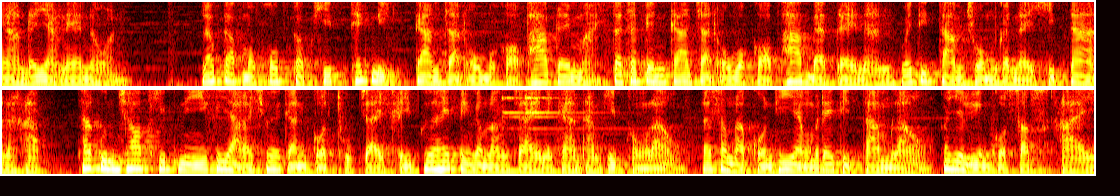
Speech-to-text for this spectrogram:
งามได้อย่างแน่นอนแล้วกลับมาพบกับคลิปเทคนิคการจัดองค์ประกอบภาพได้ใหม่ แต่จะเป็นการจัดองค์ประกอบภาพแบบใดนั้น ไว้ติดตามชมกันในคลิปหน้านะครับ ถ้าคุณชอบคลิปนี้ก็อยากให้ช่วยกันกดถูกใจคลิปเพื่อให้เป็นกำลังใจในการทำคลิปของเรา และสำหรับคนที่ยังไม่ได้ติดตามเรา ก็อย่าลืมกด subscribe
